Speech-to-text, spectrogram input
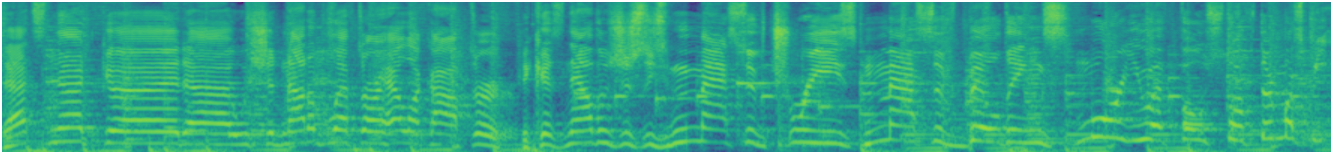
that's not good. Uh, we should not have left our helicopter because now there's just these massive trees, massive buildings, more UFO stuff. There must be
